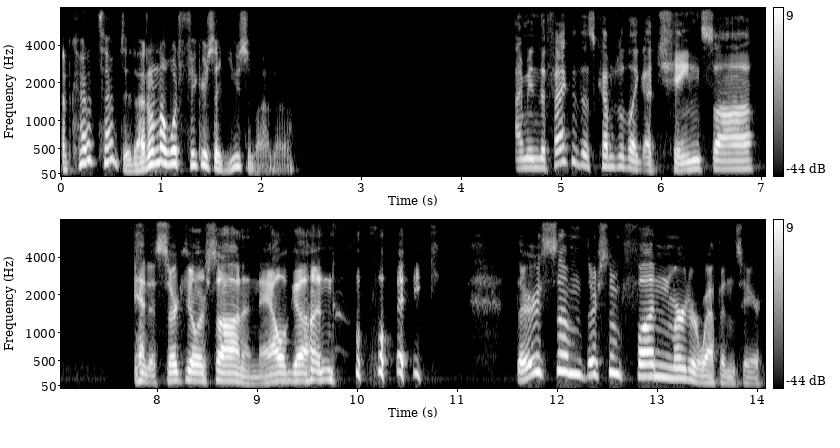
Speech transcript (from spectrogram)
I'm kind of tempted. I don't know what figures I'd use them on though. I mean, the fact that this comes with like a chainsaw and a circular saw and a nail gun, like there's some there's some fun murder weapons here.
